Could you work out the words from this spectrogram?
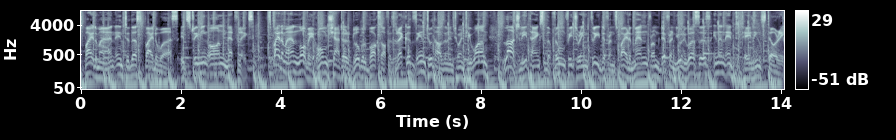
Spider Man Into the Spider Verse. It's streaming on Netflix. Spider Man No Way Home shattered global box office records in 2021, largely thanks to the film featuring three different Spider Men from different universes in an entertaining story.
